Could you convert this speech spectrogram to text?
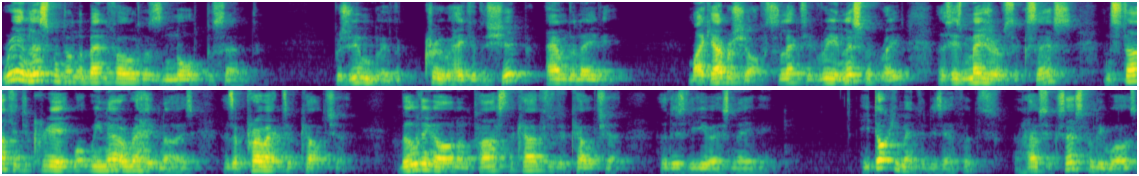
Re-enlistment on the Benfold was 0%. Presumably the crew hated the ship and the Navy. Mike Abrashoff selected re-enlistment rate as his measure of success and started to create what we now recognise as a proactive culture, building on and past the calculative culture that is the US Navy. He documented his efforts and how successful he was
